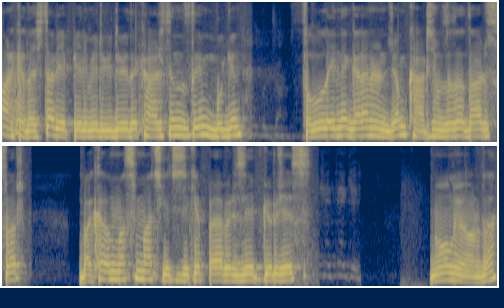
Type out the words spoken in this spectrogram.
arkadaşlar. Yepyeni bir videoda karşınızdayım. Bugün solo lane'de Garen oynayacağım. Karşımızda da Darius var. Bakalım nasıl maç geçecek. Hep beraber izleyip göreceğiz. Ne oluyor orada?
